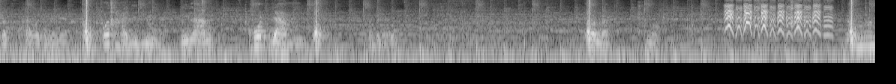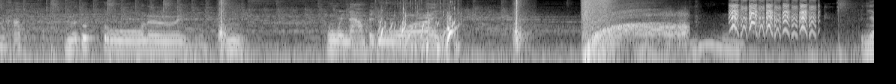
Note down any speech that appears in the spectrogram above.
แล้วถ่ายไว้ทำไมเนี่ย ก็ถ่ายรีวิวไงนี่ร้านโคตรยำ มันเป็นไงวะเริ่มนะหนอกแซลมอนครับ เนื้อตัวโตๆเลยนี่โหยน้ำไปด้วยอืมเป็นไง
